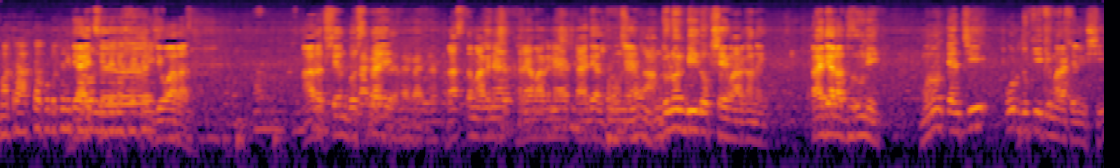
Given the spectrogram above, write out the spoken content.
मात्र आता कुठेतरी परवानगी द्यायचं देण्यासाठी जीवारात. आरक्षण बसतंय. रास्त मागण्या खऱ्या मागण्या कायद्याला धरून आंदोलन बी लोकशाही मार्गाने. कायद्याला धरू नये. म्हणून त्यांची पोटदुखी ती मराठ्यांविषयी.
